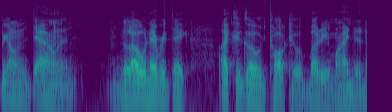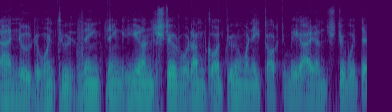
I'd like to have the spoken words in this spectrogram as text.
feeling down and low and everything, I could go and talk to a buddy of mine that I knew that went through the same thing. He understood what I'm going through, and when he talked to me, I understood what they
